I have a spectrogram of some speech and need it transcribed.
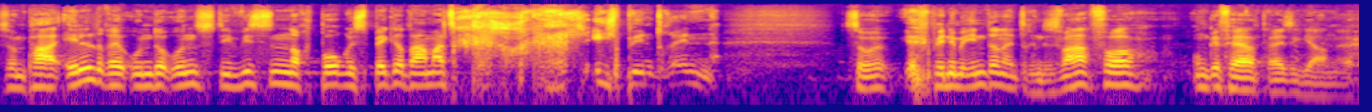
So ein paar Ältere unter uns, die wissen noch Boris Becker damals, ich bin drin. So, ich bin im Internet drin. Das war vor ungefähr 30 Jahren.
